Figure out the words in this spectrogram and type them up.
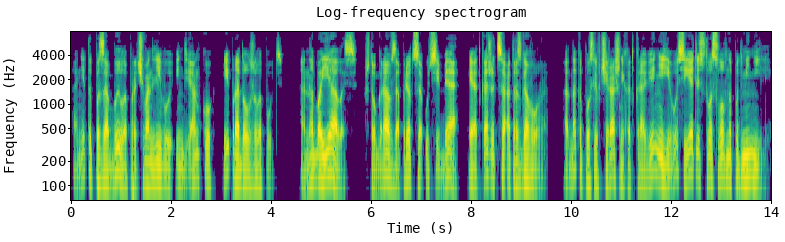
Анита позабыла про чванливую индианку и продолжила путь. Она боялась, что граф запрется у себя и откажется от разговора. Однако после вчерашних откровений его сиятельство словно подменили.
